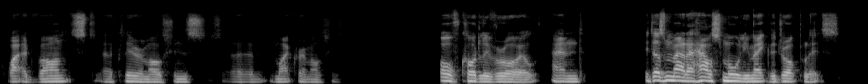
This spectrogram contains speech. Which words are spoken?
quite advanced, uh, clear emulsions, uh, micro emulsions of cod liver oil. And it doesn't matter how small you make the droplets,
